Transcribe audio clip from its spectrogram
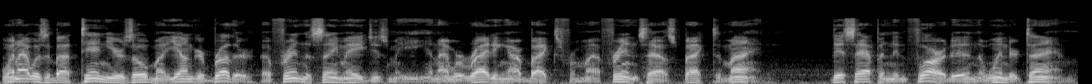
When I was about 10 years old, my younger brother, a friend the same age as me, and I were riding our bikes from my friend's house back to mine. This happened in Florida in the winter time.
